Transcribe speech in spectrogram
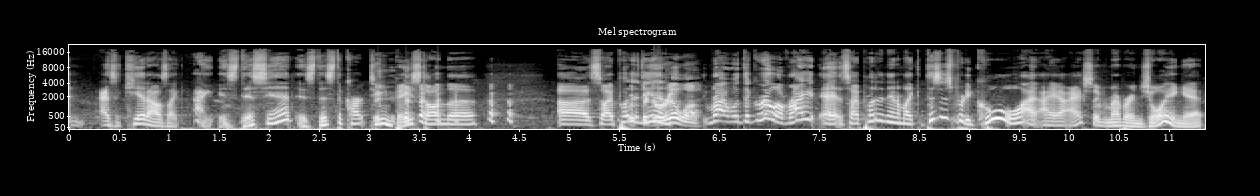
Didn't, as a kid, I was like, I, is this it? Is this the cartoon based on the. Uh, so I put With it the in. gorilla. Right, with the gorilla, right? And so I put it in. I'm like, this is pretty cool. I, I, actually remember enjoying it,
